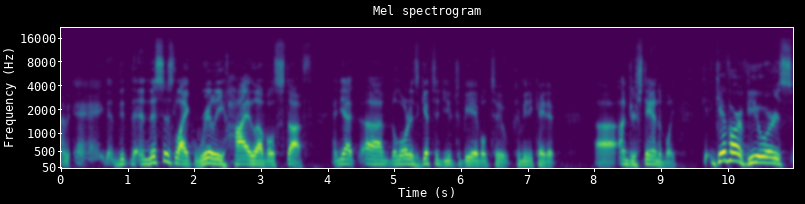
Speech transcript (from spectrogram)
I mean, eh, and this is like really high level stuff. And yet, uh, the Lord has gifted you to be able to communicate it uh, understandably. G- give our viewers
